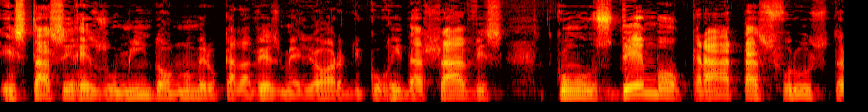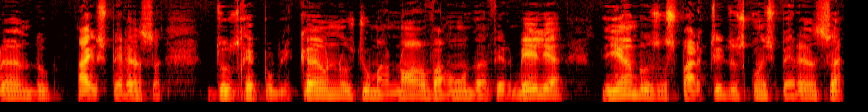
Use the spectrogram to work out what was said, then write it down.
está se resumindo ao número cada vez melhor de corridas-chaves com os democratas frustrando a esperança dos republicanos de uma nova onda vermelha e ambos os partidos com esperança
